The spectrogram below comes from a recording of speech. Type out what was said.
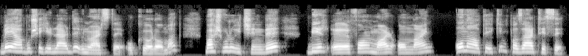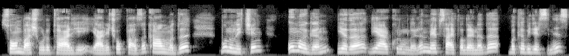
veya bu şehirlerde üniversite okuyor olmak. Başvuru içinde bir e, form var online. 16 Ekim pazartesi son başvuru tarihi yani çok fazla kalmadı. Bunun için UMAG'ın ya da diğer kurumların web sayfalarına da bakabilirsiniz.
